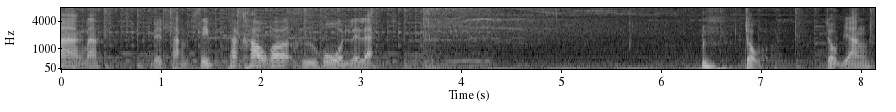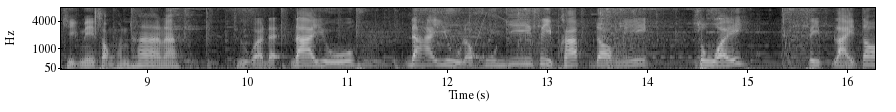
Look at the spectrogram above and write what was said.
มากนะ เบสสามสิบถ้าเข้าก็คือโหดเลยแหละจบ จบยังคลิกนี้2,500นะ ถือว่าได้ได้อยู่ ได้อยู่แล้วคูณ 20 ครับ ดอกนี้ สวย 10 ไหลต่อ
